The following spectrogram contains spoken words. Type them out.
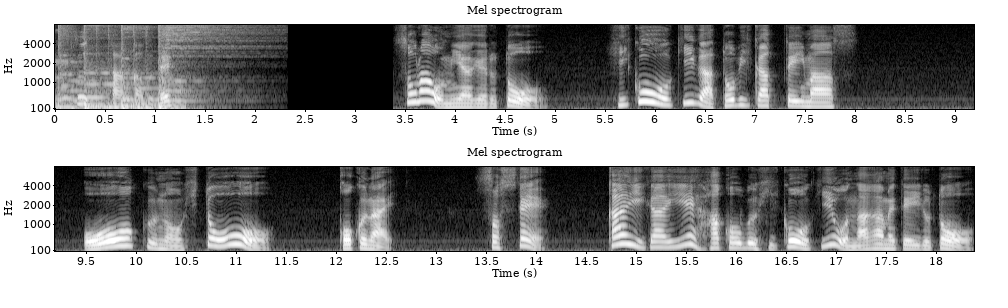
室単価部です。空を見上げると飛行機が飛び交っています。多くの人を国内、そして海外へ運ぶ飛行機を眺めていると、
